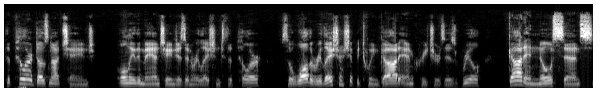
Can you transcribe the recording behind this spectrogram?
the pillar does not change, only the man changes in relation to the pillar. So while the relationship between God and creatures is real, God in no sense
